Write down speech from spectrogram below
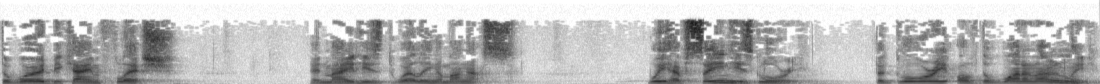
The word became flesh and made his dwelling among us. We have seen his glory, the glory of the one and only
